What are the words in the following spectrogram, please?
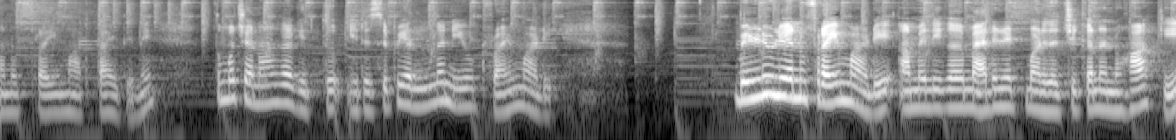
ನಾನು ಫ್ರೈ ಮಾಡ್ತಾ ಇದ್ದೀನಿ. ತುಂಬ ಚೆನ್ನಾಗಾಗಿತ್ತು. ಈ ರೆಸಿಪಿ ಎಲ್ಲ ನೀವು ಟ್ರೈ ಮಾಡಿ. ಬೆಳ್ಳುಳ್ಳಿಯನ್ನು ಫ್ರೈ ಮಾಡಿ, ಆಮೇಲೆ ಈಗ ಮ್ಯಾರಿನೇಟ್ ಮಾಡಿದ ಚಿಕನನ್ನು ಹಾಕಿ,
